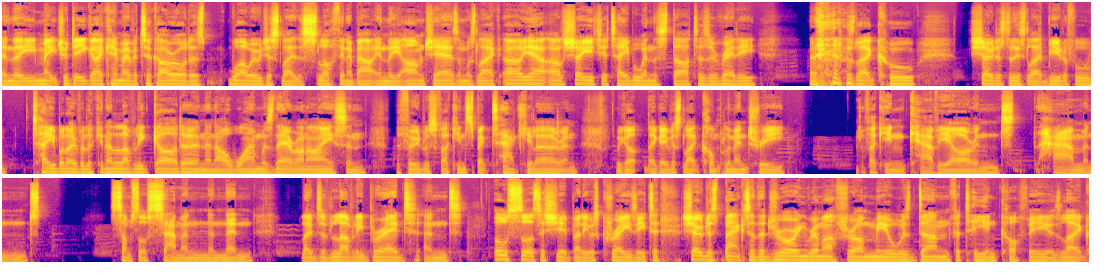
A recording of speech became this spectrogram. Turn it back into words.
Then the maitre d guy came over, took our orders while we were just like slothing about in the armchairs, and was like, "Oh yeah, I'll show you to your table when the starters are ready." And I was like, "Cool." Showed us to this like beautiful table overlooking a lovely garden, and our wine was there on ice, and the food was fucking spectacular. And we got they gave us like complimentary fucking caviar and ham and some sort of salmon and then loads of lovely bread and all sorts of shit but it was crazy. To showed us back to the drawing room after our meal was done for tea and coffee. It was like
